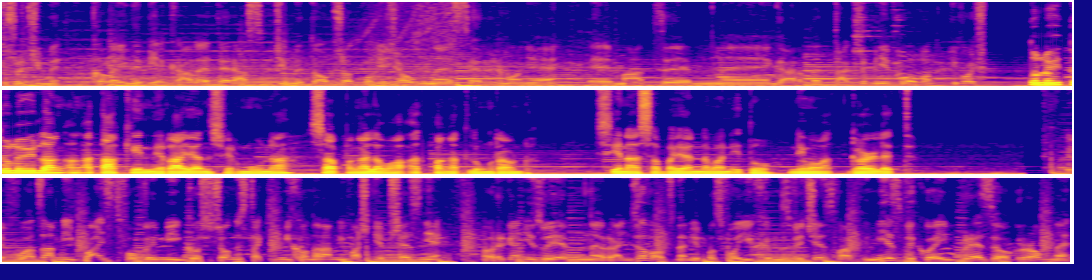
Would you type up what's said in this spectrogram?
wrzucimy kolejny bieg, ale teraz widzimy dobrze odpowiedział Sermonie e, Matt e, Garlett, tak żeby nie było wątpliwości. Tuloy-tuloy lang ang atake ni Ryan Sermuna sa pangalawa at pangatlong round. Sinasabayan naman ito ni Matt Garlett. Władzami państwowymi, goszczony z takimi honorami właśnie przez nie, organizuje, m, organizował przynajmniej po swoich zwycięstwach niezwykłe imprezy, ogromne.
